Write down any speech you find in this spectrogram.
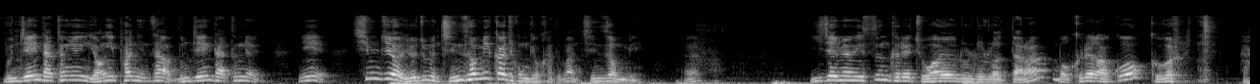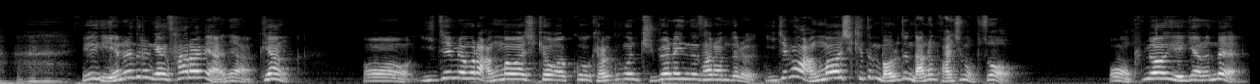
문재인 대통령이 영입한 인사, 문재인 대통령이 심지어 요즘은 진선미까지 공격하더만 진선미. 어? 이재명이 쓴 글에 좋아요를 눌렀다나? 뭐 그래갖고 그걸 얘네들은 그냥 사람이 아니야. 그냥 어 이재명을 악마화 시켜갖고 결국은 주변에 있는 사람들을 이재명 악마화 시키든 멀든 나는 관심 없어. 어 분명하게 얘기하는데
